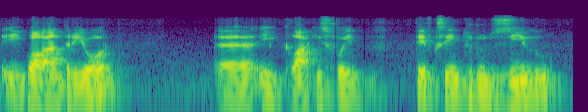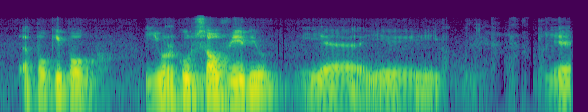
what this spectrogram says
igual à anterior, uh, e claro que isso foi, teve que ser introduzido a pouco e pouco. E o recurso ao vídeo e a, e, e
